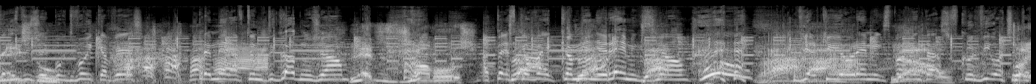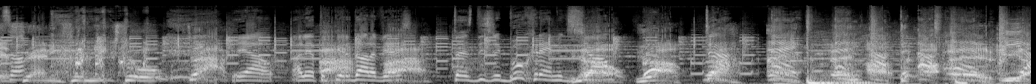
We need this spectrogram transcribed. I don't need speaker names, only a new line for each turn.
To jest
remixu
dzisiaj Bóg dwójka, wiesz? Premiera w tym tygodniu, ziom. A to jest kawałek kamienie remix, ziom. Wielki ją remix, pamiętasz? Wkurwiło cię
To
to,
jest
co?
remix remixu. Tak.
Ja, ale ja to pierdolę, wiesz? To jest DJ Buch remix, ziom.
Yo, yo
Ta, ej, ja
